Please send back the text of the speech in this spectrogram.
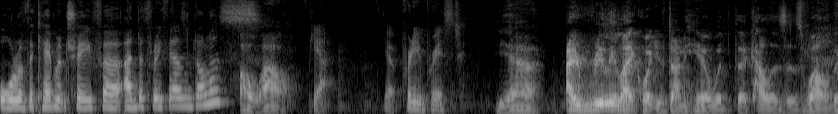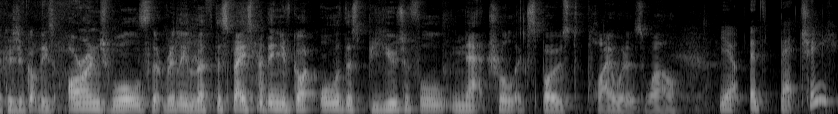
all of the cabinetry for under three thousand dollars. Oh wow. yeah, yeah, pretty impressed. Yeah. I really like what you've done here with the colours as well because you've got these orange walls that really lift the space, but then you've got all of this beautiful, natural, exposed plywood as well. Yeah, it's batchy.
